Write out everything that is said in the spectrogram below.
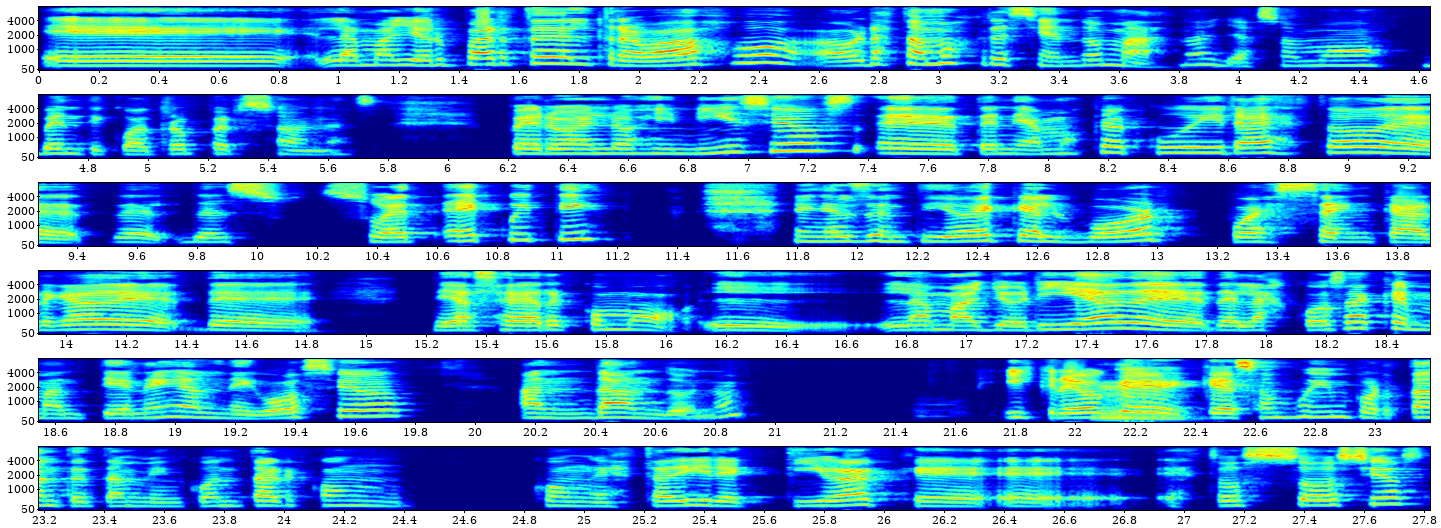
eh, la mayor parte del trabajo, ahora estamos creciendo más, ¿no? Ya somos 24 personas, pero en los inicios eh, teníamos que acudir a esto de, sweat equity, en el sentido de que el board pues se encarga de, hacer como la mayoría de, las cosas que mantienen el negocio andando, ¿no? Y creo que, mm. que, eso es muy importante también contar con, con esta directiva, que eh, estos socios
